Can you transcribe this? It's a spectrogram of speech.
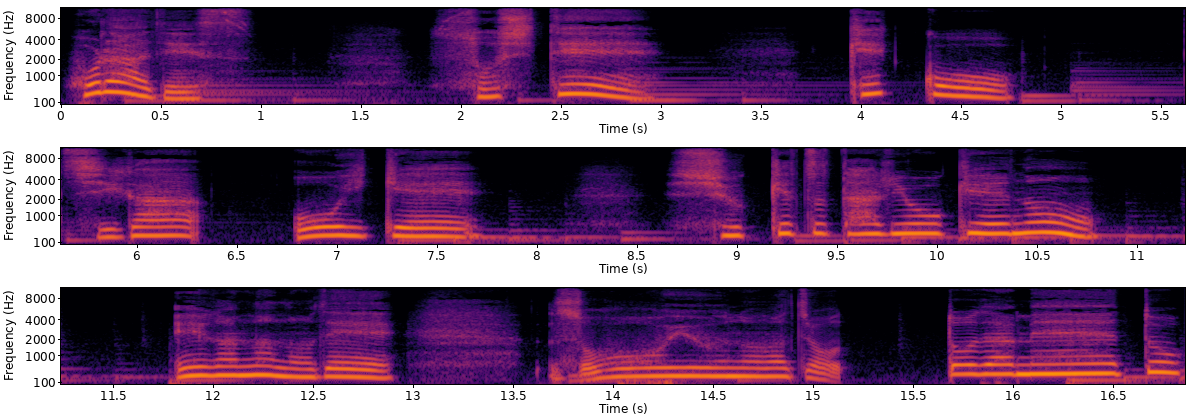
ホラーです。そして、結構血が多い系、出血多量系の映画なので、そういうのはちょっとダメと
